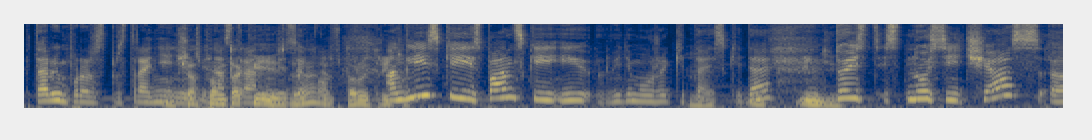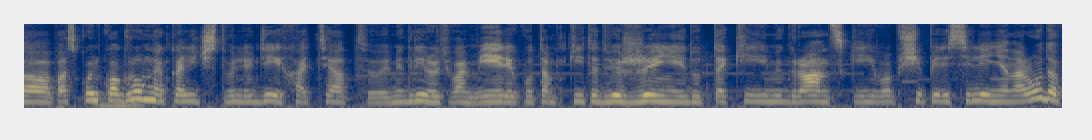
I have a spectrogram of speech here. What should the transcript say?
вторым по распространению сейчас, по-моему, так и иностранным есть, да? языком. Второй, третий. Английский, испанский и, видимо, уже китайский, да? Ну, Индия. То есть, но сейчас, э, поскольку огромное количество людей хотят эмигрировать в Америку, там какие-то движения идут такие иммигрантские, и вообще переселение народов,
